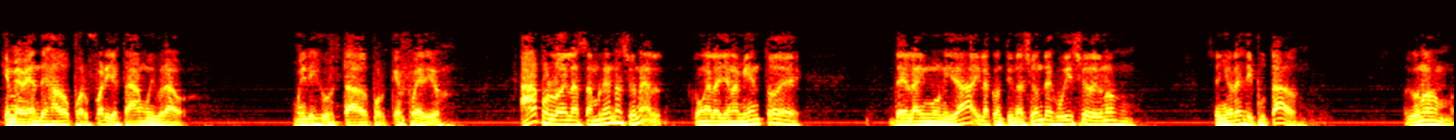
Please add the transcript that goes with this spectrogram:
que me habían dejado por fuera y yo estaba muy bravo, muy disgustado. ¿Por qué fue Dios? Ah, por lo de la Asamblea Nacional, con el allanamiento de de la inmunidad y la continuación de juicio de unos señores diputados. Algunos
